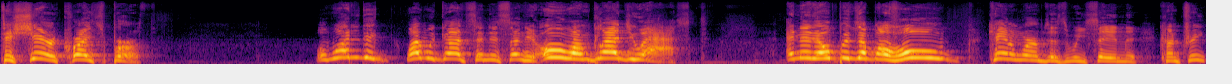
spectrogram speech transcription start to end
to share Christ's birth. Well, why did they, why would God send his son here? Oh, I'm glad you asked. And it opens up a whole can of worms, as we say in the country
